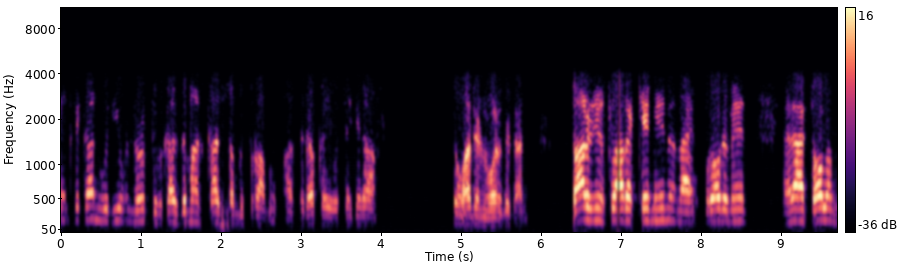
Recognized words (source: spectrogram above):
take the gun with you in Europe because they might cause some trouble. I said, okay, we'll take it off. So I didn't want the gun. Sergeant Slaughter came in, and I brought him in, and I told him,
